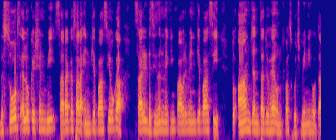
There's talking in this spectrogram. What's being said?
रिसोर्स एलोकेशन भी सारा का सारा इनके पास ही होगा, सारी डिसीज़न मेकिंग पावर भी इनके पास ही तो आम जनता जो है उनके पास कुछ भी नहीं होता।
